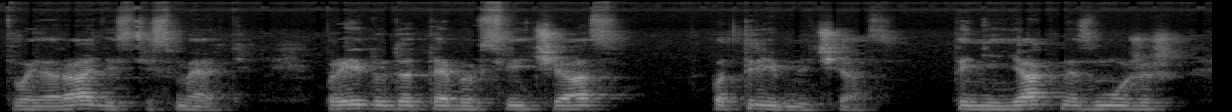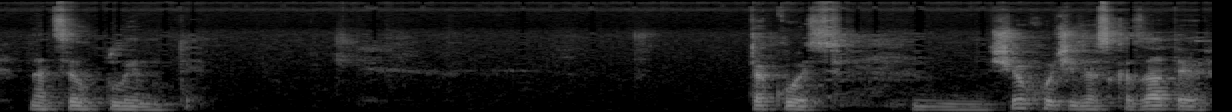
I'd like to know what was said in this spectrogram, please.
твоя радість і смерть прийдуть до тебе в свій час, в потрібний час. Ти ніяк не зможеш на це вплинути. Так ось, що хочеться сказати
